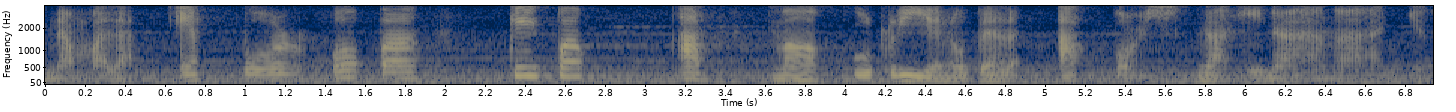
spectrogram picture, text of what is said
na mala F4, OPA, K-pop at mga Korean novela actors na hinahangaan nyo.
